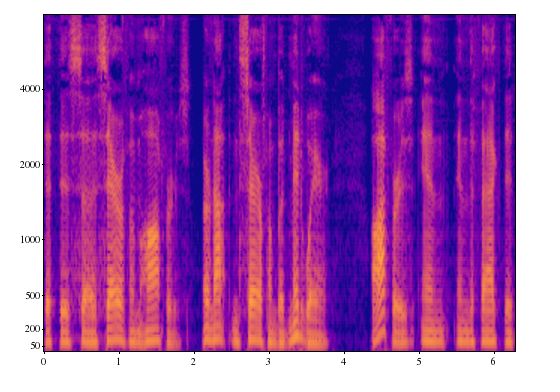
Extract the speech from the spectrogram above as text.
that this uh, seraphim offers, or not in seraphim, but midwayer offers in in the fact that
